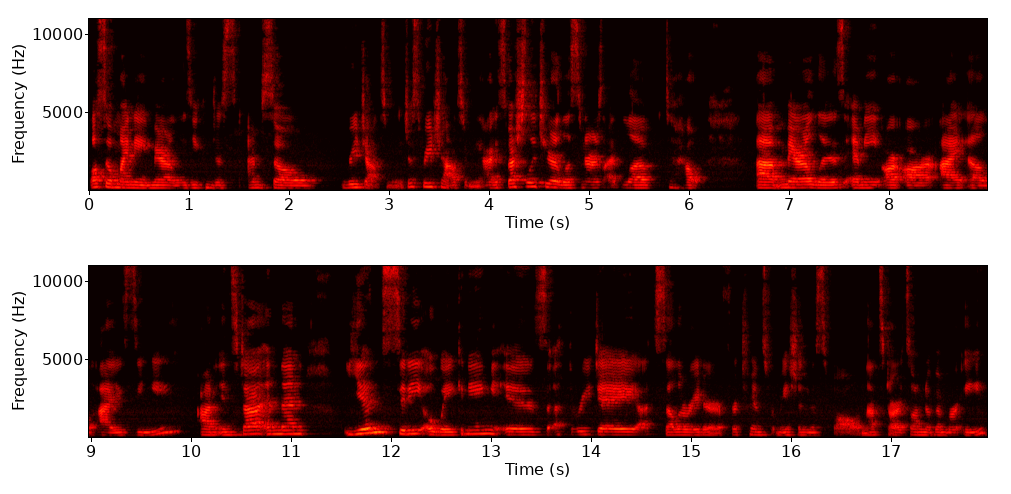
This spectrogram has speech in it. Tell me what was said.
Also my name, Marilyn, you can just, I'm so, reach out to me. Just reach out to me. I, especially to your listeners, I'd love to help. Uh, Merriliz, M-E-R-R-I-L-I-Z on Insta. And then Yin City Awakening is a three-day accelerator for transformation this fall, and that starts on November 8th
